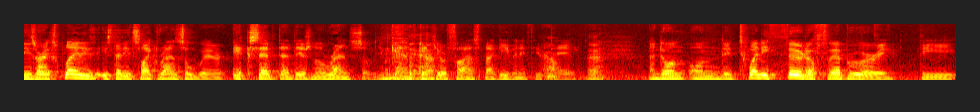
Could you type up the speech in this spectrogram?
these are explained is, is that it's like ransomware, except that there's no ransom. You can't get your files back even if you pay. Yeah. And on, on the 23rd of February, the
